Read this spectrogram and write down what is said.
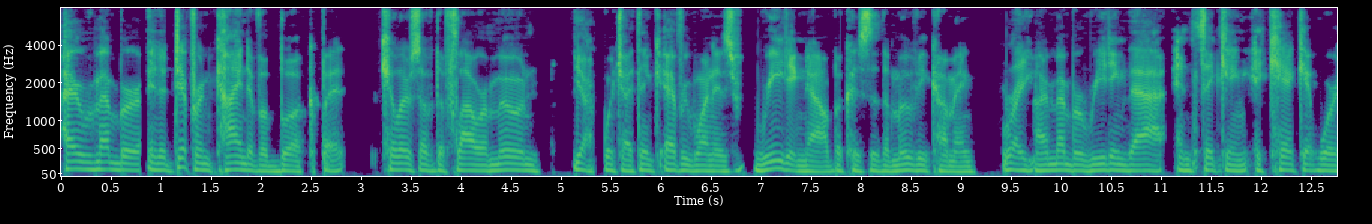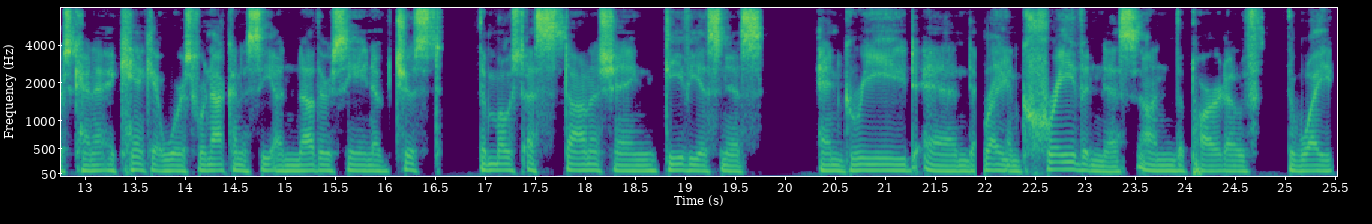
I remember in a different kind of a book, but Killers of the Flower Moon. Yeah. Which I think everyone is reading now because of the movie coming. Right. I remember reading that and thinking, it can't get worse, Can it? It can't get worse. We're not going to see another scene of just the most astonishing deviousness and greed and right. and cravenness on the part of the white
